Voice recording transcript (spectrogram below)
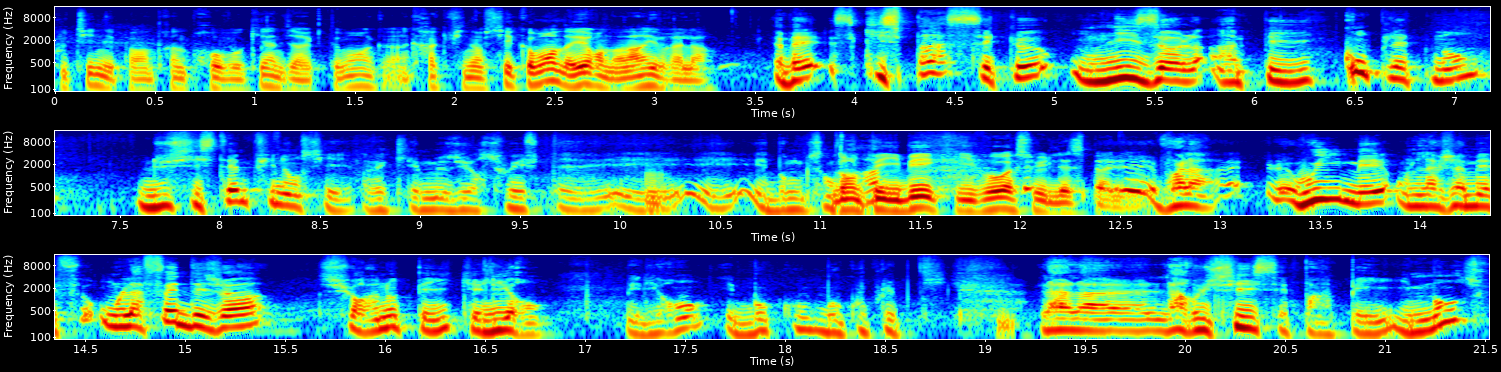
Poutine n'est pas en train de provoquer indirectement un crack financier? Comment d'ailleurs on en arriverait là? Eh ben, Ce qui se passe, c'est qu'on isole un pays complètement du système financier, avec les mesures SWIFT et, et, banques centrales. Dans le PIB équivaut à celui de l'Espagne. Euh, voilà, oui, mais on ne l'a jamais fait. On l'a fait déjà sur un autre pays qui est l'Iran mais l'Iran est beaucoup, beaucoup plus petit. La, la Russie, c'est pas un pays immense,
